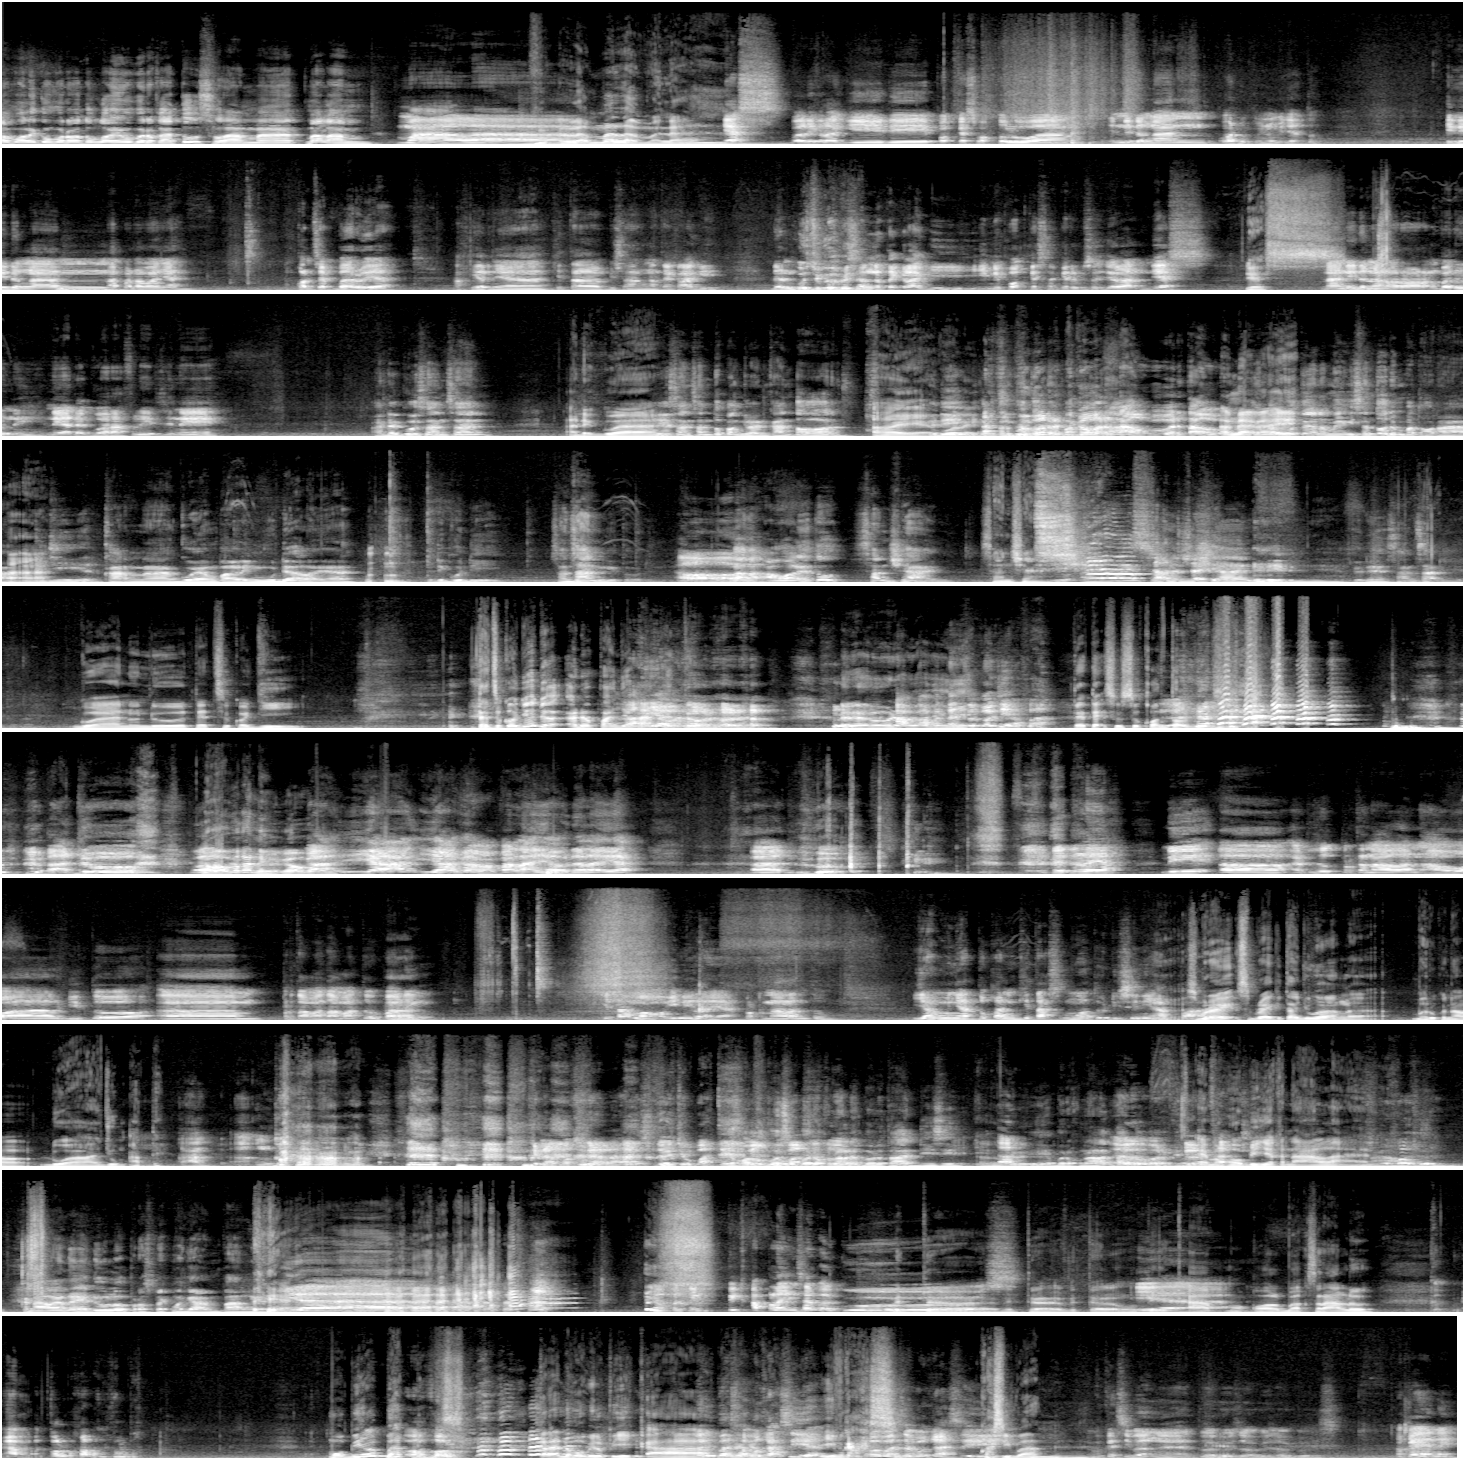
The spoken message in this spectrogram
Assalamualaikum warahmatullahi wabarakatuh. Selamat malam. Malam. Lama lama lah. Yes, balik lagi di podcast waktu luang. Ini dengan, waduh minumnya jatuh. Ini dengan apa namanya konsep baru ya. Akhirnya kita bisa ngetek lagi. Dan gue juga bisa ngetek lagi. Ini podcast akhirnya bisa jalan. Yes. Yes. Nah ini dengan orang-orang baru nih. Ini ada gua Rafli di sini. Ada gue Sansan. Ada gua. Iya Sansan tuh panggilan kantor. Oh iya, Jadi boleh. di kantor gue tuh ada baru, gue baru tahu, gue baru tahu. Enggak, enggak. gue tuh yang namanya Isan tuh ada empat orang. Ah, ah. Anjir. Karena gue yang paling muda lah ya. Jadi gue di Sansan gitu. Oh. Enggak, enggak, awalnya tuh Sunshine. Sunshine. Sunshine. sunshine. Jadi ini Sansan gitu kan. Gua nundu Tetsukoji. Tetsukoji ada ada Ah, panjangannya iya, tuh. Ada udah Apa apa Tetsukoji apa? Tetek susu kontol biji. Aduh. Nggak apa-apa kan ya? Nggak apa-apa Nggak, Iya, iya nggak apa-apa lah ya, udahlah ya. Aduh. ya udah lah ya. Ini eh, episode perkenalan awal gitu. Em, pertama-tama tuh paling kita mau inilah ya perkenalan tuh yang menyatukan kita semua tuh di sini apa? Sebenarnya sebenarnya kita juga nggak baru kenal dua Jumat deh. Kag eh, enggak. Kenapa kenalan harus dua Jumat Ya kalau gue sih baru kenalnya baru tadi sih. Ah. Iya baru kenalan tadi. Oh, baru kenalan. Emang hobinya kenalan. Kenalan aja dulu, prospek mah gampang ya. Iya. Yang penting pick up line saya bagus. Betul, betul, betul. Mau pick Iya. up, mau call back selalu. Apa kalau kapan kalau Mobil bak. Oh. Karena ada mobil pick up. Bahasa ya kan? Bekasi ya? Iya, Bekasi. Oh, bahasa Bekasi. Bekasi banget. Bekasi banget. Bagus, bagus, bagus. Oke, nih.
